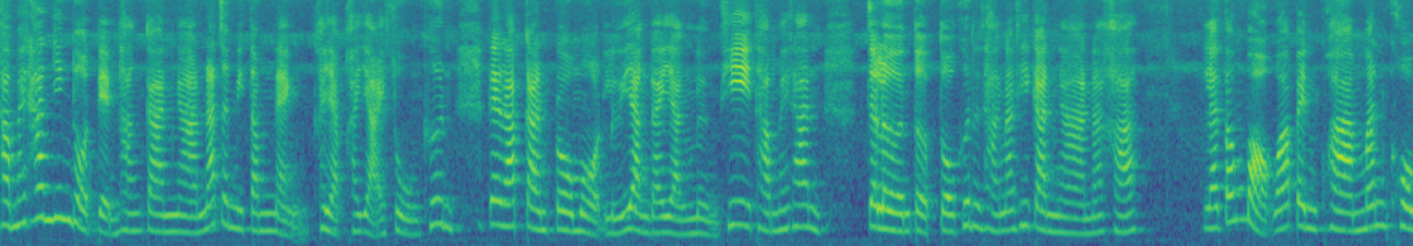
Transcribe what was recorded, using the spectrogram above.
ทำให้ท่านยิ่งโดดเด่นทางการงาน น่าจะมีตำแหน่งขยับขยายสูงขึ้น ได้รับการโปรโมทหรืออย่างใดอย่างหนึ่งที่ทำให้ท่านเจริญเติบโตขึ้นในทางหน้าที่การงานนะคะ และต้องบอกว่าเป็นความมั่นคง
